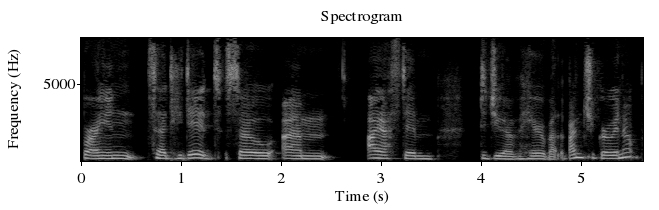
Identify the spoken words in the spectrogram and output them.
Brian said he did. So um, I asked him, Did you ever hear about the banshee growing up?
